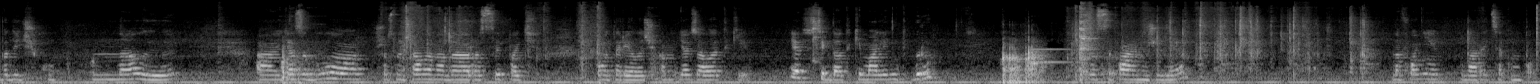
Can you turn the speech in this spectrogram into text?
водичку налили. Я забула, что сначала надо рассыпать по тарелочкам. Я взяла такие. Я всегда такие маленькие беру. Засыпаем желе. На фоне варится компот.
